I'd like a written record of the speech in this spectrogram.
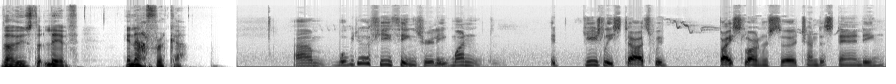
those that live in Africa. Um, well, we do a few things really. One, it usually starts with baseline research, understanding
